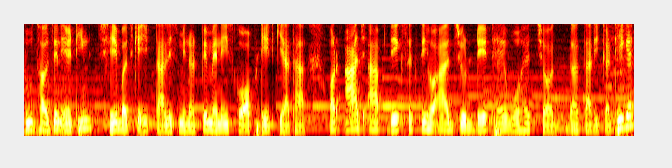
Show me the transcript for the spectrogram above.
two thousand eighteen छः बज के इकतालीस मिनट पे मैंने इसको अपडेट किया था। और आज आप देख सकते हो, आज जो डेट है, वो है चौदह तारीख का, ठीक है?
